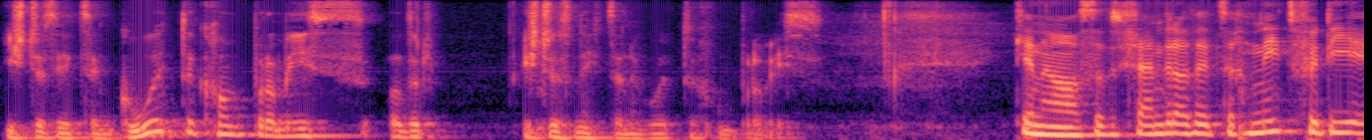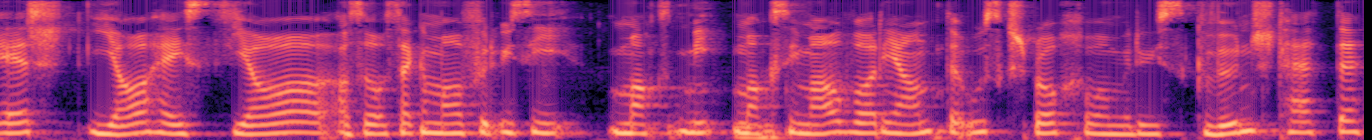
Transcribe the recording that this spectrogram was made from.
ist das jetzt ein guter Kompromiss oder ist das nicht so ein guter Kompromiss? Genau, also der Ständerat hat sich nicht für die erste Ja heisst Ja, also sagen wir mal für unsere Max Maximalvariante ausgesprochen, die wir uns gewünscht hätten,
